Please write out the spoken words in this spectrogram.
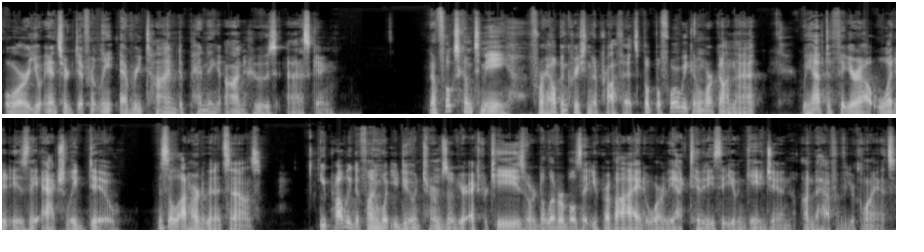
or you answer differently every time depending on who's asking. Now, folks come to me for help increasing their profits, but before we can work on that, we have to figure out what it is they actually do. This is a lot harder than it sounds. You probably define what you do in terms of your expertise or deliverables that you provide or the activities that you engage in on behalf of your clients.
